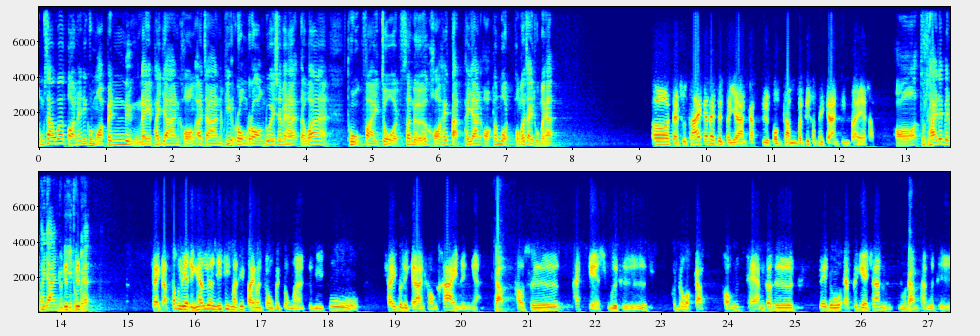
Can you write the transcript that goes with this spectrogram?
ผมทราบว่าก่อนหน้านี้คุณหมอเป็นหนึ่งในพยานของอาจารย์พิรงรองด้วยใช่ไหมฮะ แต่ว่าถูกฝ่ายโจทย์เสนอขอให้ตัดพยานออกทั้งหมด ผมเข้าใจถูกไหมฮะเออแต่สุดท้ายก็ได้เป็นพยานครับ คือผมทำบันทึกคำให้การขึ้นไปอะครับ อ๋อสุดท้ายได้เป็นพยานอยู่ดีถูกไหมฮะใช่ครับต้องเรียนอย่างนี้ยเรื่องนี้ที่มาที่ไปมันตรงไปตรงมา คือมีผู้ใช้บริการของค่ายหนึ่งเนี่ย ครับ เขาซื้อแพ็กเกจมือถือคุณวกกับของแถมก็คือ ได้ดูแอปพลิเคชันดูหนังผ่านมือถือ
